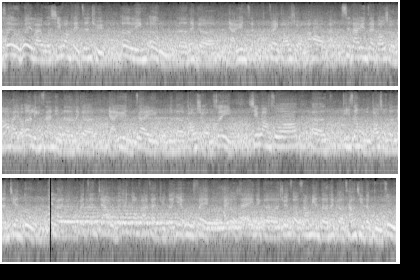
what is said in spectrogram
所以未来我希望可以争取二零二五的那个亚运在在高雄，然后呃四大运在高雄，然后还有二零三零的那个亚运在我们的高雄，所以希望说呃提升我们高雄的能见度。未来呢，我会增加我们运动发展局的业务费，上面的那个长期的补助，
